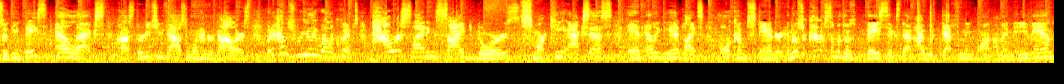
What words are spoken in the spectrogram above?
So the base LX costs $32,100, but it comes really well equipped. Power sliding side doors, smart key access, and LED headlights all come standard. And those are kind of some of those basics that I would definitely want on my minivan.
